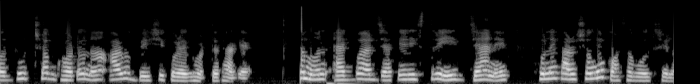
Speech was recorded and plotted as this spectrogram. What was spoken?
অদ্ভুত সব ঘটনা আরও বেশি করে ঘটতে থাকে। যেমন একবার জ্যাকের স্ত্রী জ্যানেট ফোনে কারোর সঙ্গে কথা বলছিল।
